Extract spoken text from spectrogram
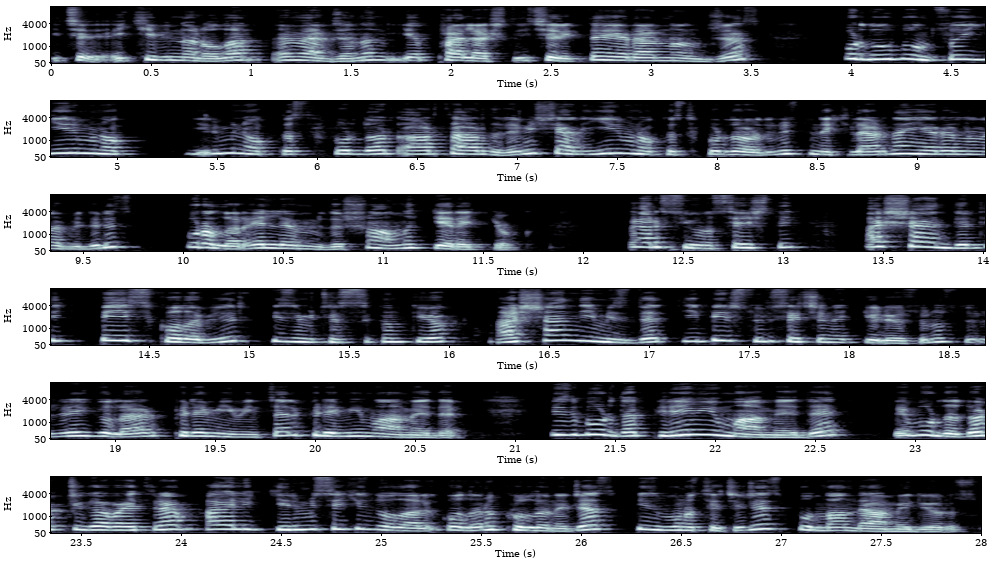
ekibinden olan Ömercan'ın paylaştığı içerikten yararlanacağız. Burada Ubuntu 20. 20.04 artı artı demiş. Yani 20.04'ün üstündekilerden yararlanabiliriz. Buraları ellememizde şu anlık gerek yok. Versiyonu seçtik. Aşağı indirdik. Basic olabilir. Bizim için sıkıntı yok. Aşağı indiğimizde bir sürü seçenek görüyorsunuz. Regular, Premium Intel, Premium AMD. Biz burada Premium AMD ve burada 4 GB RAM aylık 28 dolarlık olanı kullanacağız. Biz bunu seçeceğiz. Bundan devam ediyoruz.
